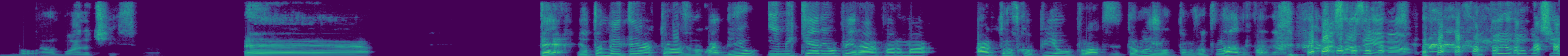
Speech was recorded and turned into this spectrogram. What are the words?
boa. Então, boa notícia. É... Pé, eu também tenho artrose no quadril e me querem operar para uma artroscopia ou prótese. Tamo junto, tamo junto nada. pá. Não, vai sozinho, irmão. No futuro eu vou contigo.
